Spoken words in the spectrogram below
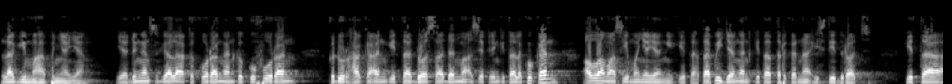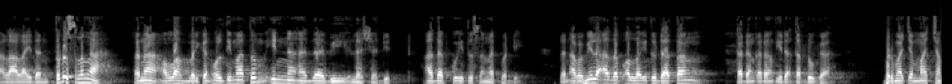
lagi maha penyayang. Ya dengan segala kekurangan, kekufuran, kedurhakaan kita, dosa dan maksiat yang kita lakukan, Allah masih menyayangi kita. Tapi jangan kita terkena istidraj. Kita lalai dan terus lengah. Karena Allah memberikan ultimatum, inna adabi lasyadid. Adabku itu sangat pedih. Dan apabila adab Allah itu datang, kadang-kadang tidak terduga. Bermacam-macam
